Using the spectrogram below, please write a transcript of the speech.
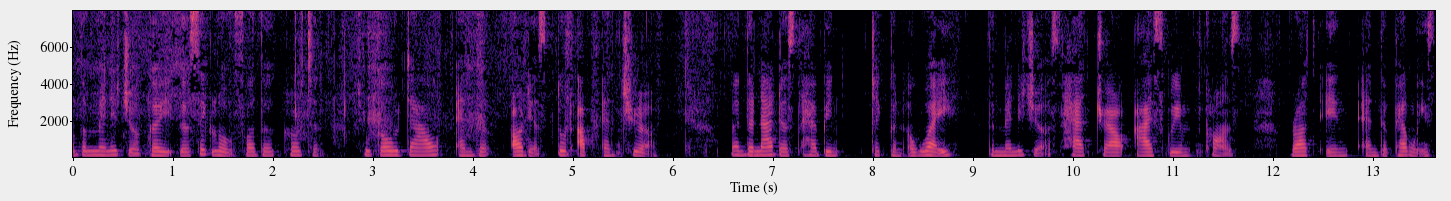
the manager gave the signal for the curtain to go down, and the audience stood up and cheered. When the ladders had been taken away, the managers had 12 ice cream cones brought in, and the penguins.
